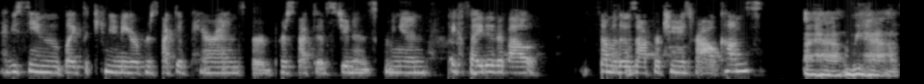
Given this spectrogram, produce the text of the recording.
have you seen like the community or prospective parents or prospective students coming in excited about some of those opportunities for outcomes? I have, we have,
